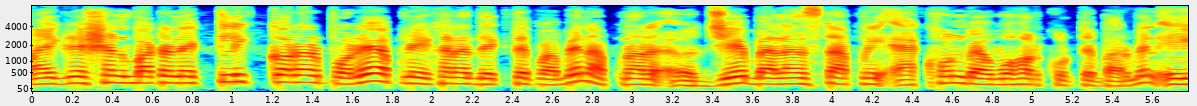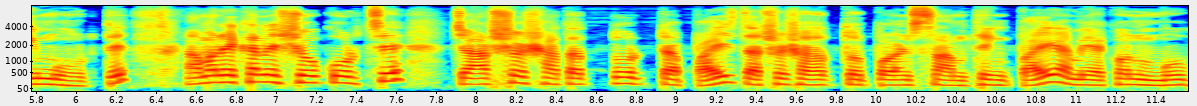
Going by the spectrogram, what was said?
মাইগ্রেশন বাটনে ক্লিক করার পরে আপনি এখানে দেখতে পাবেন আপনার যে ব্যালেন্সটা আপনি এখন ব্যবহার করতে পারবেন এই মুহূর্তে, আমার এখানে শো করছে চারশো সাতাত্তরটা পাই চারশো সাতাত্তর পয়েন্ট সামথিং পাই। আমি এখন মুভ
